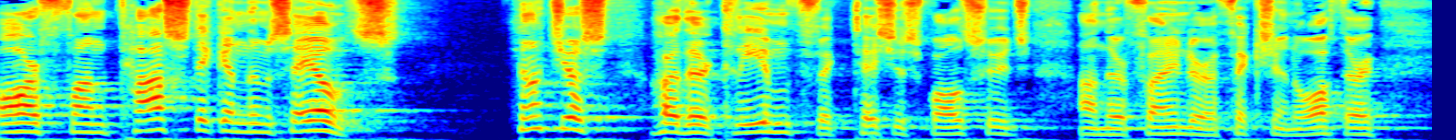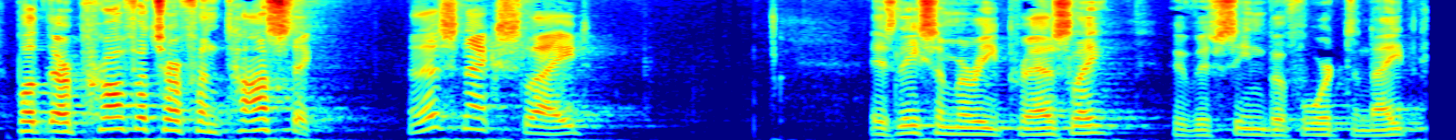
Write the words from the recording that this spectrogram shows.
are fantastic in themselves. Not just are their claimed fictitious falsehoods and their founder a fiction author, but their profits are fantastic. Now, this next slide is Lisa Marie Presley, who we've seen before tonight,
